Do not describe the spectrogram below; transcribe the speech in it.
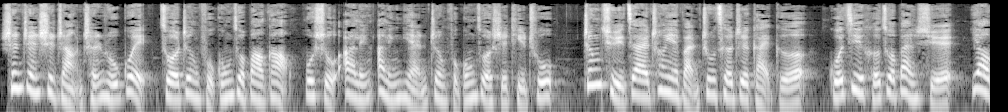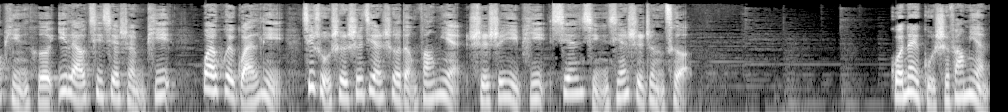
深圳市长陈如桂做政府工作报告，部署二零二零年政府工作时提出，争取在创业板注册制改革。国际合作办学、药品和医疗器械审批、外汇管理、基础设施建设等方面实施一批先行先试政策。国内股市方面，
